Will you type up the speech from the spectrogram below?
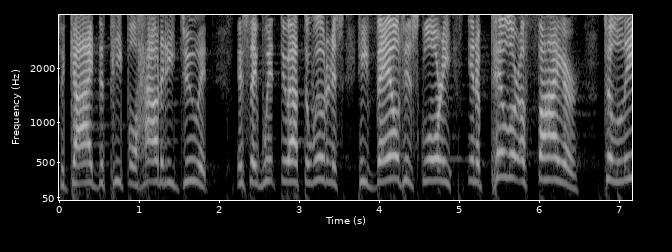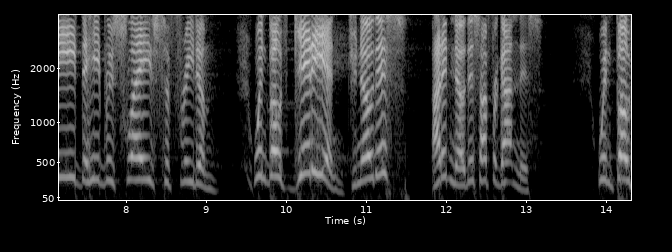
to guide the people. How did he do it? As they went throughout the wilderness, he veiled his glory in a pillar of fire to lead the Hebrew slaves to freedom. When both Gideon, do you know this? I didn't know this, I've forgotten this. When both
